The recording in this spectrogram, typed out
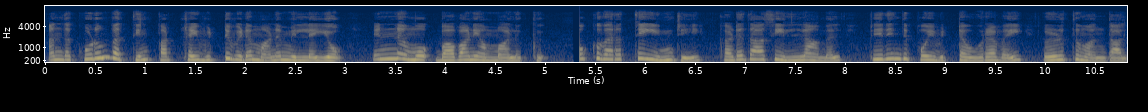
அந்த குடும்பத்தின் பற்றை விட்டுவிட மனமில்லையோ? என்னமோ பவானி அம்மாளுக்கு. போக்குவரத்தே இன்றி கடுதாசி இல்லாமல் பிரிந்து போய்விட்ட உறவை இழுத்து வந்தாள்.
